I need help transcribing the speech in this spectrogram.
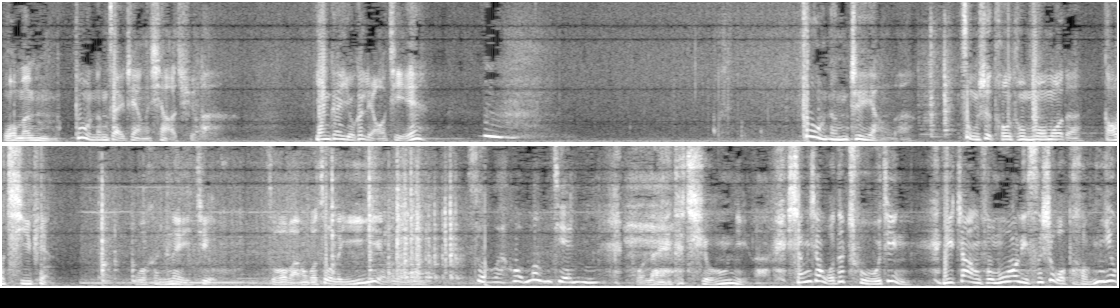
我们不能再这样下去了，应该有个了结。嗯。不能这样了，总是偷偷摸摸的搞欺骗，我很内疚。昨晚我做了一夜噩梦。昨晚我梦见你。布莱特，求你了，想想我的处境。你丈夫莫里斯是我朋友。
